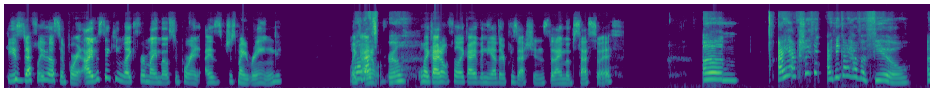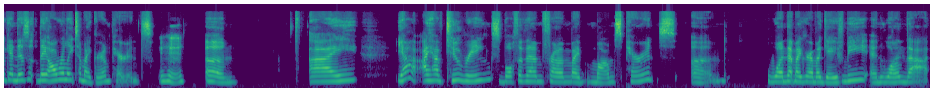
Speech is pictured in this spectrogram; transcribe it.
he's definitely the most important. I was thinking like for my most important is just my ring. Like oh, I don't true. like I don't feel like I have any other possessions that I'm obsessed with. Um, I actually think I think I have a few. Again, this they all relate to my grandparents. Mm-hmm. Um, I, yeah, I have two rings, both of them from my mom's parents. Um, one that my grandma gave me, and one that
